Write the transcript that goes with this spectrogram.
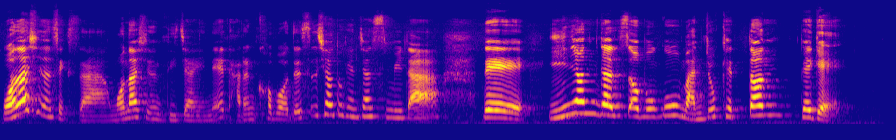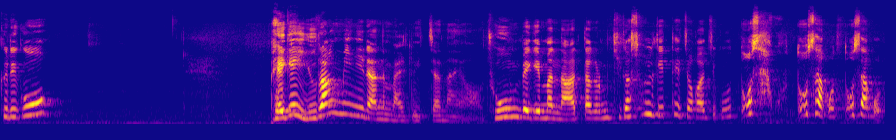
원하시는 색상, 원하시는 디자인의 다른 커버들 쓰셔도 괜찮습니다. 네, 2년간 써보고 만족했던 베개 그리고 베개 유랑민이라는 말도 있잖아요. 좋은 베개만 나왔다 그러면 기가 솔깃해져가지고 또 사고 또 사고 또 사고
